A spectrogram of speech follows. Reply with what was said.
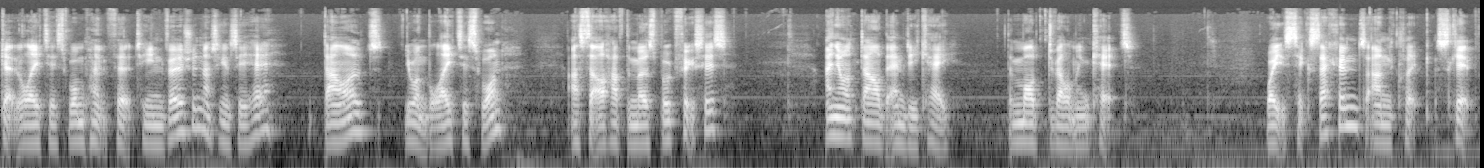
get the latest 1.13 version as you can see here, downloads, you want the latest one as that'll have the most bug fixes. And you want to download the MDK, the mod development kit. Wait 6 seconds and click skip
